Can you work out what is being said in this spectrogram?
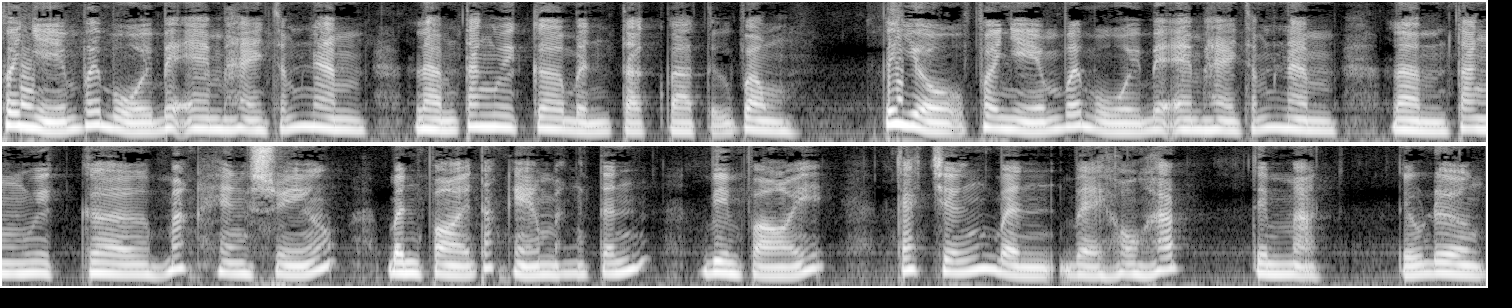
Phơi nhiễm với bụi PM2.5 làm tăng nguy cơ bệnh tật và tử vong. Ví dụ, phơi nhiễm với bụi PM2.5 làm tăng nguy cơ mắc hen suyễn, bệnh phổi tắc nghẽn mãn tính, viêm phổi, các chứng bệnh về hô hấp, tim mạch, tiểu đường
